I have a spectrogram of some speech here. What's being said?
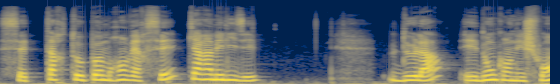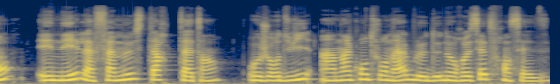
cette tarte aux pommes renversée, caramélisée. De là, et donc en échouant, est née la fameuse tarte tatin, aujourd'hui un incontournable de nos recettes françaises.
